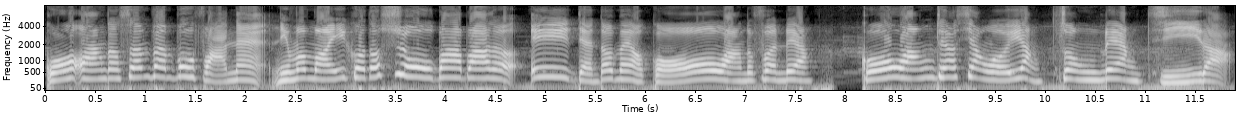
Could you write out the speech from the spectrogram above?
国王的身份不凡呢，你们每一个都瘦巴巴的，一点都没有国王的分量。国王就要像我一样，重量级啦！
